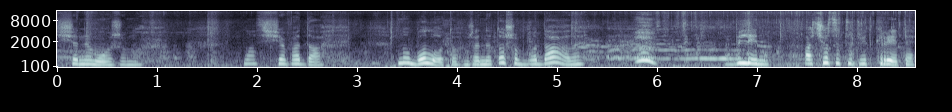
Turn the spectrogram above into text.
ще не можемо. У нас ще вода. Ну, болото, вже не то, щоб вода, але. Блін, а що це тут відкрите?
